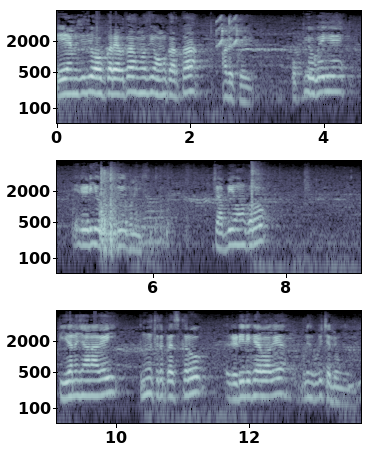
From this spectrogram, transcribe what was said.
ਇਹ ਐਮਸੀ ਜੀ ਆਫ ਕਰਿਆ ਪਤਾ, ਹੁਣ ਅਸੀਂ ਔਨ ਕਰਤਾ। ਆ ਦੇਖੋ ਜੀ ਓਕੇ ਹੋ ਗਈ ਇਹ ਇਹ ਰੇਡੀ ਹੋ ਗਈ ਆਪਣੀ। ਚਾਬੀ ਔਨ ਕਰੋ। ਪੀ ਦਾ ਨਿਸ਼ਾਨ ਆ ਗਈ ਜੀ, ਇਹਨੂੰ ਇੱਥੇ ਪ੍ਰੈਸ ਕਰੋ। ਰੇਡੀ ਲਿਖਿਆ ਆ ਗਿਆ ਉਹਨੇ ਥੋੜੀ ਚੱਲੂਗੀ।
